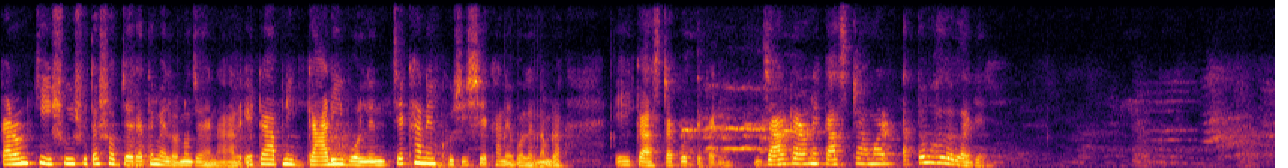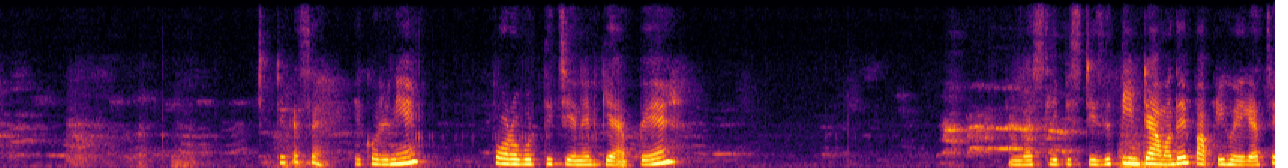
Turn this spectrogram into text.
কারণ কি সুই সুতা সব জায়গাতে মেলানো যায় না। আর এটা আপনি গাড়ি বলেন, যেখানে খুশি সেখানে বলেন আমরা। এই কাজটা করতে পারি। যার কারণে কাজটা আমার এত ভালো লাগে। ঠিক আছে? এ করে নিয়ে পরবর্তী চেনের গ্যাপে আমরা স্লিপ স্টিচে তিনটা আমাদের পাপড়ি হয়ে গেছে।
